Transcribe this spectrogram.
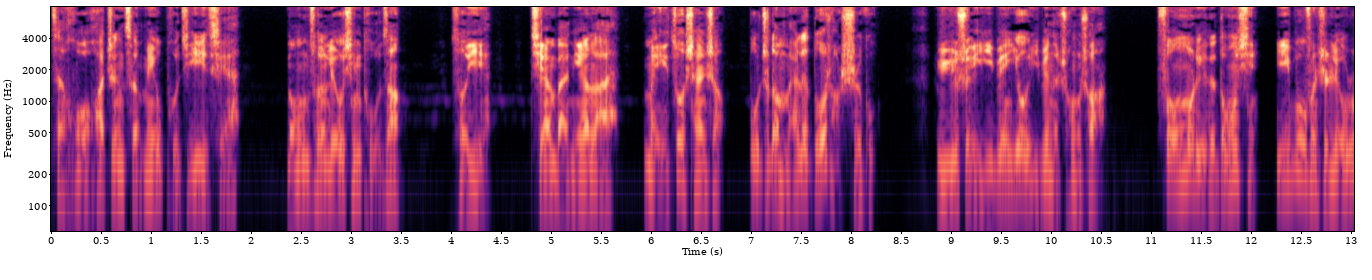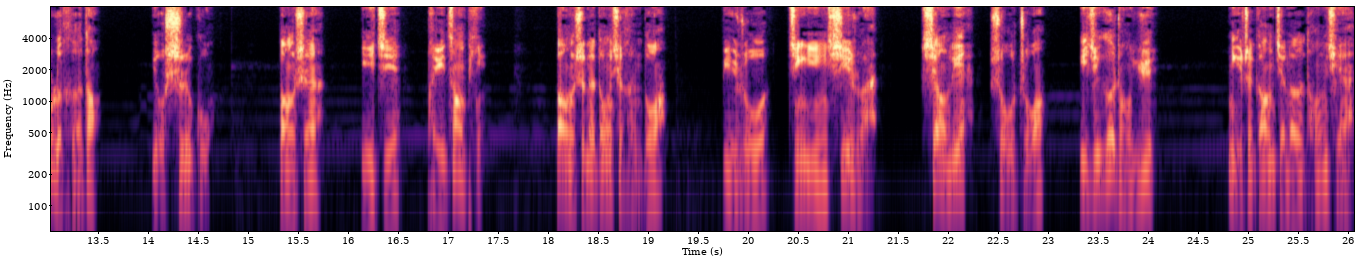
在火化政策没有普及以前。”农村流行土葬，所以千百年来，每一座山上不知道埋了多少尸骨。雨水一遍又一遍的冲刷，坟墓里的东西一部分是流入了河道，有尸骨、傍身以及陪葬品。傍身的东西很多，比如金银细软、项链、手镯以及各种玉。你这刚捡到的铜钱，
